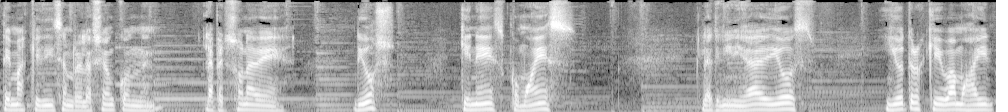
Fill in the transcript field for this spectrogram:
temas que dicen relación con la persona de Dios, quién es, cómo es, la Trinidad de Dios y otros que vamos a ir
